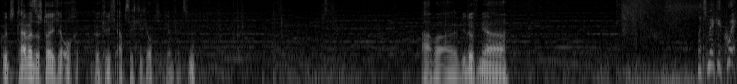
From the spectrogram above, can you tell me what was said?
Gut, teilweise steuere ich auch wirklich absichtlich auf die Kämpfe zu. Aber wir dürfen ja... Let's make it quick.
